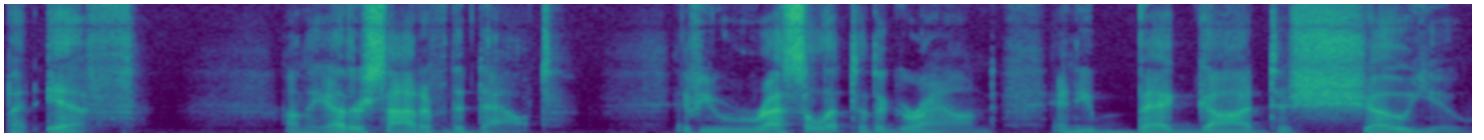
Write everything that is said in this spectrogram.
But if, on the other side of the doubt, if you wrestle it to the ground and you beg God to show you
